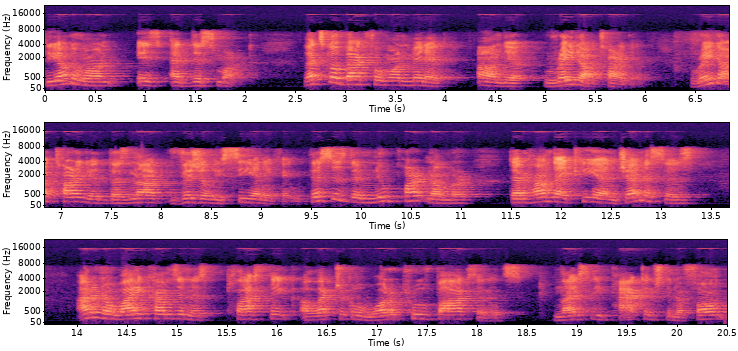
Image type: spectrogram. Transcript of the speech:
The other one is at this mark. Let's go back for one minute on the radar target. Radar target does not visually see anything. This is the new part number that Hyundai, Kia, and Genesis, I don't know why it comes in this plastic electrical waterproof box and it's nicely packaged in a foam.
